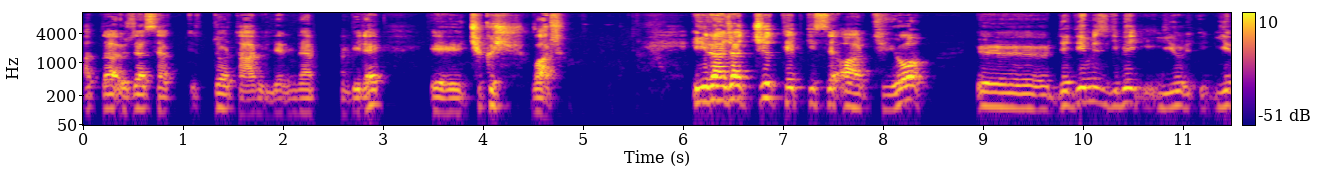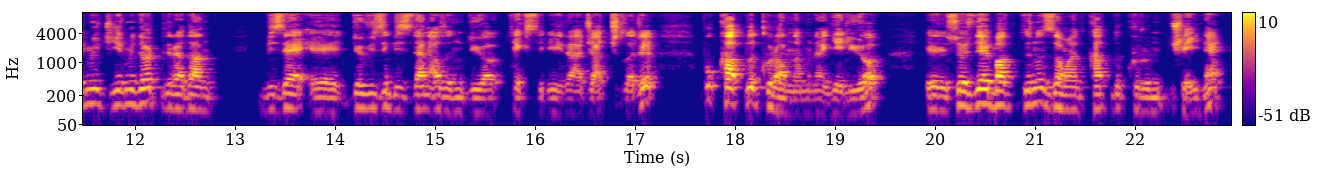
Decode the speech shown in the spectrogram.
Hatta özel sektör tahvillerinden bile e, çıkış var. İhracatçı tepkisi artıyor. E, dediğimiz gibi 23-24 liradan bize e, dövizi bizden alın diyor tekstil ihracatçıları. Bu katlı kur anlamına geliyor. E, sözlüğe baktığınız zaman katlı kurun şeyine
